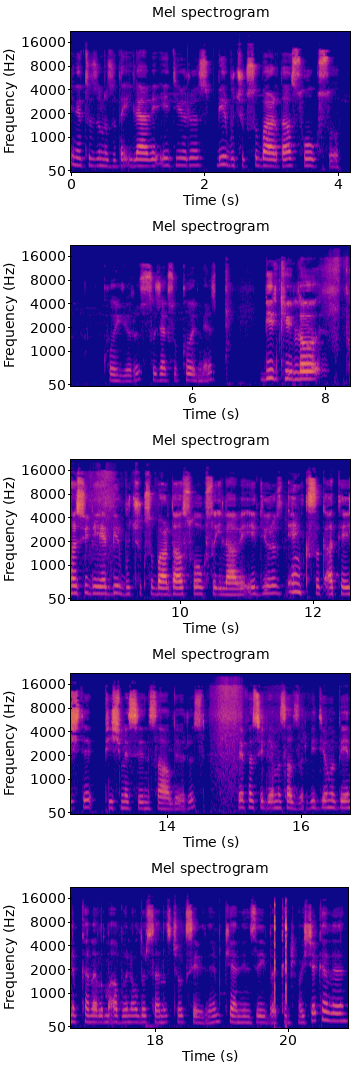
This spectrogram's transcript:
Şimdi tuzumuzu da ilave ediyoruz. Bir buçuk su bardağı soğuk su koyuyoruz. Sıcak su koymuyoruz. Bir kilo fasulyeye bir buçuk su bardağı soğuk su ilave ediyoruz. En kısık ateşte pişmesini sağlıyoruz. Ve fasulyemiz hazır. Videomu beğenip kanalıma abone olursanız çok sevinirim. Kendinize iyi bakın. Hoşçakalın.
